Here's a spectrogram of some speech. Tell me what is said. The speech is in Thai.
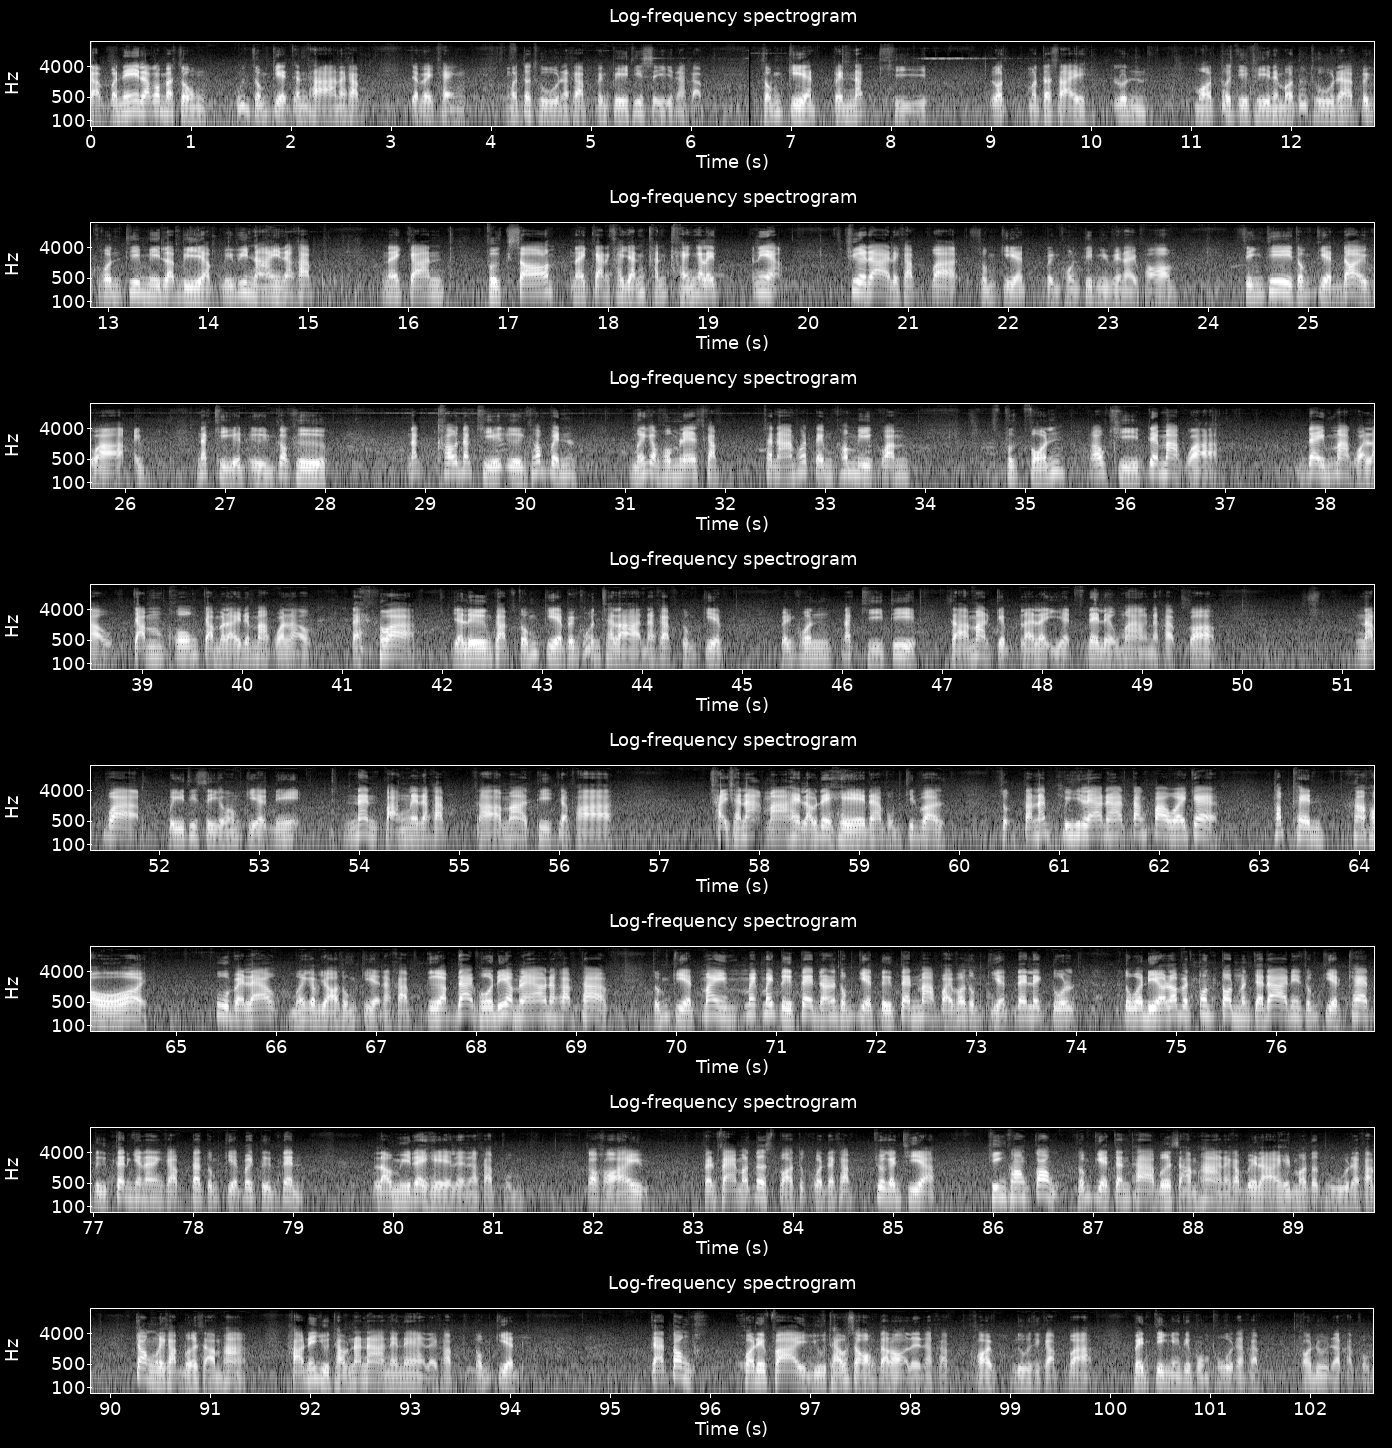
ครับวันนี้เราก็มาส่งคุณสมเกียรติจันทานะครับ จะไปแข่งมอเตอร์ทูนะครับเป็นปีที่ 4 นะครับ สมเกียรติเป็นนักขี่รถมอเตอร์ไซค์รุ่นมอเตอร์จีพีในมอเตอร์ทูนะเป็นคนที่มีระเบียบมีวินัยนะครับ ในการฝึกซ้อมในการขยันขันแข็งอะไรเนี่ยเชื่อได้เลยครับว่าสมเกียรติเป็นคนที่มีวินัยพร้อม สิ่งที่สมเกียรติด้อยกว่าไอ้นักขี่อื่นๆก็คือ นักเขานักขี่อื่นเขาเป็นเหมือนกับโฮมเลสครับ สนามเขาเต็มเขามีความฝึกฝนเขาขี่ได้มากกว่า ได้มากกว่าเราจำโค้งจำอะไรได้มากกว่าเรา แต่ว่าอย่าลืมครับสมเกียรติเป็นคนฉลาดนะครับ สมเกียรติเป็นคนนักขี่ที่สามารถเก็บรายละเอียดได้เร็วมากนะครับ ก็นับว่าปีที่สี่ของสมเกียรตินี้แน่นปังเลยนะครับ สามารถที่จะพา ชัยชนะมาให้เราได้เฮนะ ผมคิดว่าตอนนั้นปีที่แล้วนะฮะตั้งเป้าไว้แค่ท็อป 10 โอ้โหพูดไปแล้วเหมือนกับยอสมเกียรตินะครับ เกือบได้โพเดียมแล้วนะครับ ถ้าสมเกียรติไม่ไม่ไม่ตื่นเต้นตอนนั้นสมเกียรติตื่นเต้นมากไปเพราะสมเกียรติได้เลขตัวตัวเดียวแล้วเป็นต้นต้นมันจะได้นี่สมเกียรติแค่ตื่นเต้นแค่นั้นครับ ถ้าสมเกียรติไม่ตื่นเต้น เรามีได้เฮเลยนะครับ ผมก็ขอให้แฟนๆมอเตอร์สปอร์ตทุกคนนะครับ ช่วยกันเชียร์ คิงคองกล้อง สมเกียรติจันทาเบอร์ 35 นะครับ เวลาเห็นมอเตอร์ทูนะครับ จ้องเลยครับเบอร์ 35 คราวนี้อยู่แถวหน้าๆแน่ ๆ เลยครับ สมเกียรติจะต้องคุริฟายอยู่แถว 2 ตลอดเลยนะครับ คอยดูสิครับว่าเป็นจริงอย่างที่ผมพูดนะครับ ขอดูนะครับผม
